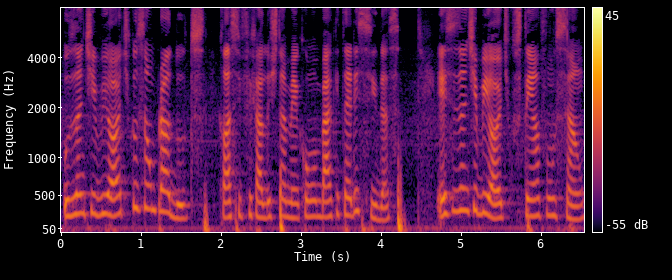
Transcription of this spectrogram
Os antibióticos são produtos classificados também como bactericidas. Esses antibióticos têm a função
